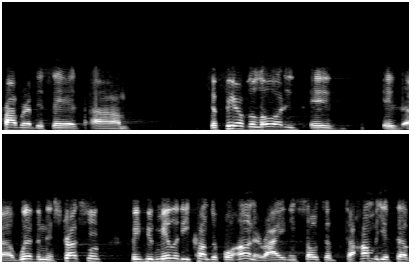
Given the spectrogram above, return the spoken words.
proverb that says, um, "The fear of the Lord is is is uh, wisdom and instruction, but humility comes before honor, right?" And so to to humble yourself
